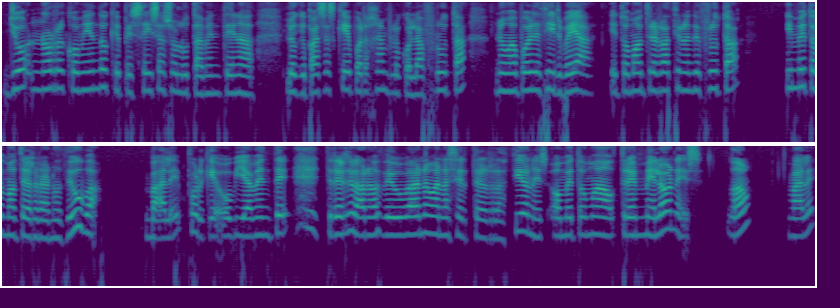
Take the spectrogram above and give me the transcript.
Yo no recomiendo que peséis absolutamente nada. Lo que pasa es que, por ejemplo, con la fruta no me puedes decir, vea, he tomado tres raciones de fruta y me he tomado tres granos de uva. ¿Vale? Porque obviamente tres granos de uva no van a ser tres raciones. O me he tomado tres melones, ¿no? ¿Vale?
